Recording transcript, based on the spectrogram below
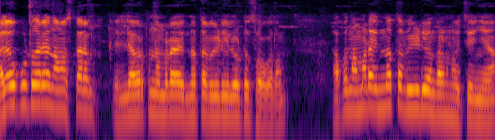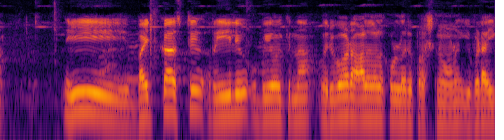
ഹലോ കൂട്ടുകാരെ നമസ്കാരം. എല്ലാവർക്കും നമ്മുടെ ഇന്നത്തെ വീഡിയോയിലോട്ട് സ്വാഗതം. അപ്പോൾ നമ്മുടെ ഇന്നത്തെ വീഡിയോ എന്താണെന്ന് വെച്ച് കഴിഞ്ഞാൽ ഈ ബൈറ്റ് കാസ്റ്റ് റീൽ ഉപയോഗിക്കുന്ന ഒരുപാട് ആളുകൾക്കുള്ളൊരു പ്രശ്നമാണ് ഇവിടെ ഈ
